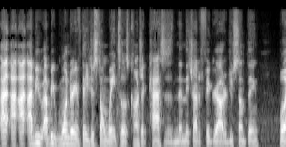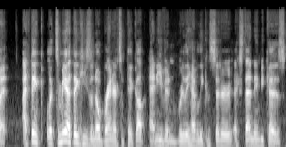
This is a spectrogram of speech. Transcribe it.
I, I I- I'd be I'd be wondering if they just don't wait until his contract passes and then they try to figure out or do something. But I think, like to me, I think he's a no brainer to pick up and even really heavily consider extending because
